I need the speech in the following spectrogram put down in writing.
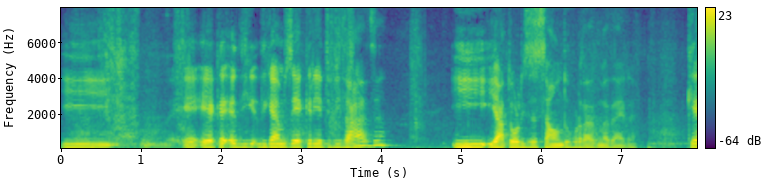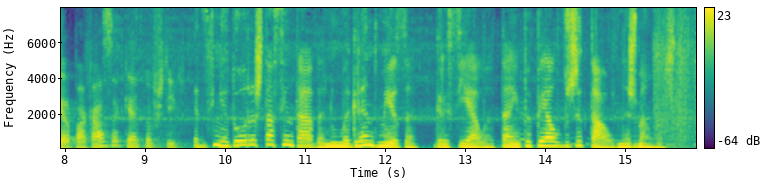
e é, é, é digamos, é a criatividade e, e, a atualização do bordado de madeira, quer para a casa, quer para vestir. A desenhadora está sentada numa grande mesa. Graciela tem papel vegetal nas mãos.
